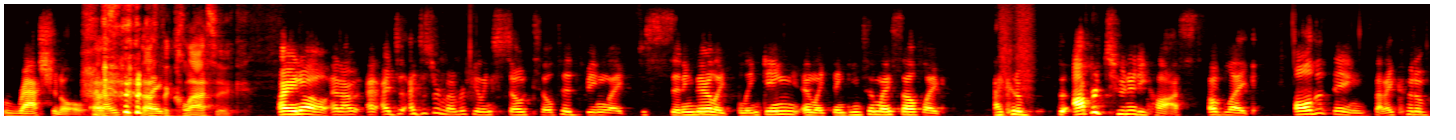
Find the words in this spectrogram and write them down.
rational? And I was That's, like, the classic. I know, and I, I, I, just, I just remember feeling so tilted, being like just sitting there, like blinking and like thinking to myself, like I could have the opportunity cost of like all the things that I could have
